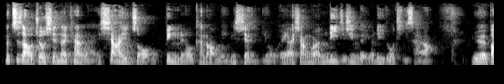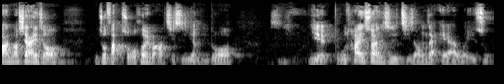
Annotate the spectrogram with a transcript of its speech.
那至少就现在看来，下一周并没有看到明显有 AI 相关立即性的一个利多题材啊，因为包含到下一周，你做法说会吗？其实也很多。也不太算是集中在 AI 为主，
